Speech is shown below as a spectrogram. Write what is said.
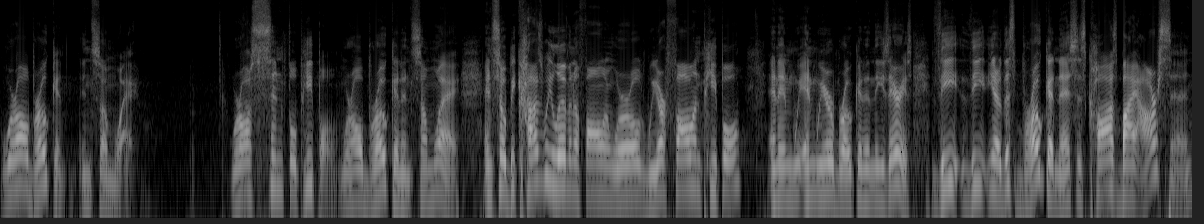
we're all broken in some way. We're all sinful people. We're all broken in some way. And so, because we live in a fallen world, we are fallen people, and, in, and we are broken in these areas. The, the, you know, this brokenness is caused by our sin,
